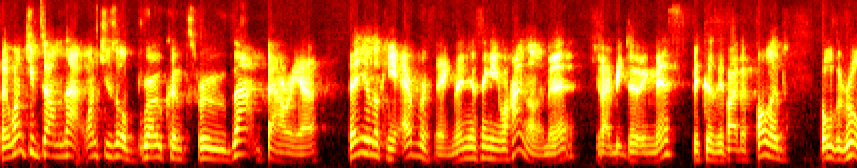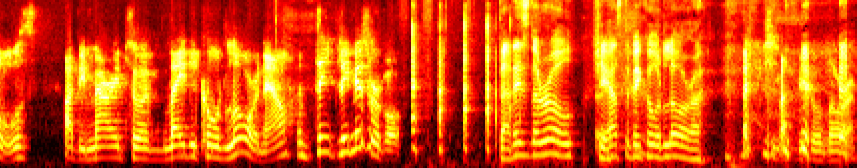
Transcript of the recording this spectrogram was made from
So once you've done that, once you've sort of broken through that barrier, then you're looking at everything. Then you're thinking, well, hang on a minute, should I be doing this? Because if I'd have followed all the rules, I'd be married to a lady called Laura now and deeply miserable. That is the rule. She has to be called Laura. she must be called Laura.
